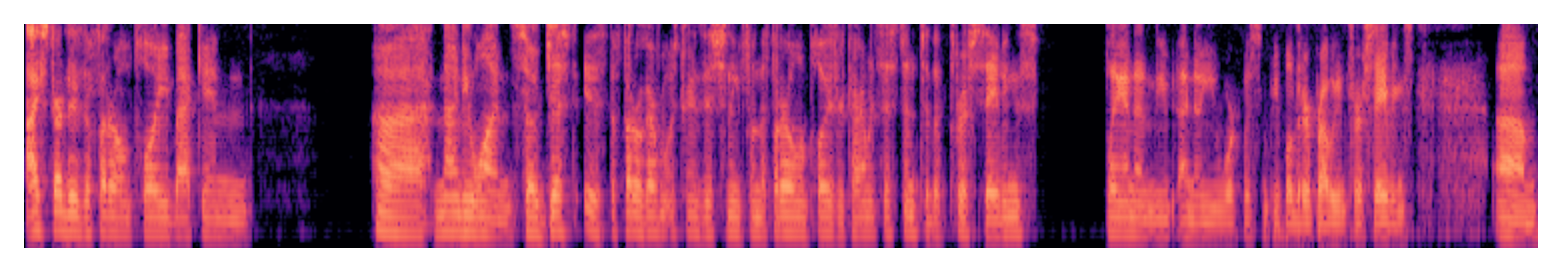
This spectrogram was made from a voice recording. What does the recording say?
i started as a federal employee back in uh, 91. So just as the federal government was transitioning from the federal employees retirement system to the thrift savings plan, and you, I know you work with some people that are probably in thrift savings. Um,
